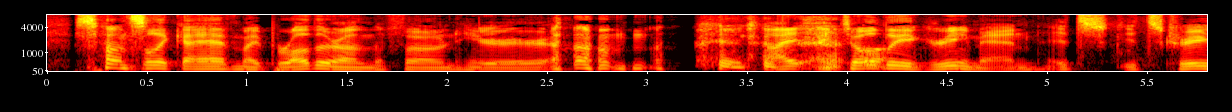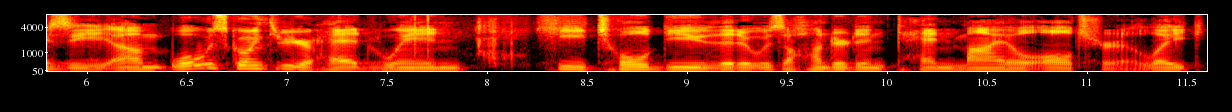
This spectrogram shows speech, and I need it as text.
sounds like I have my brother on the phone here. Um, I, I totally agree, man. It's it's crazy. Um, what was going through your head when he told you that it was a 110 mile ultra? Like,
